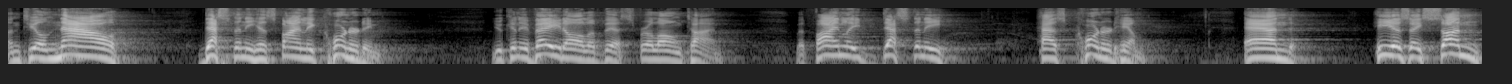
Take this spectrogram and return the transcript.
until now, destiny has finally cornered him. You can evade all of this for a long time. But finally, destiny has cornered him. And he is a son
